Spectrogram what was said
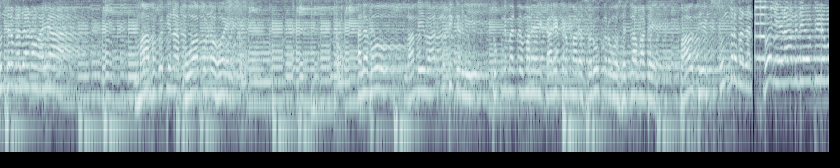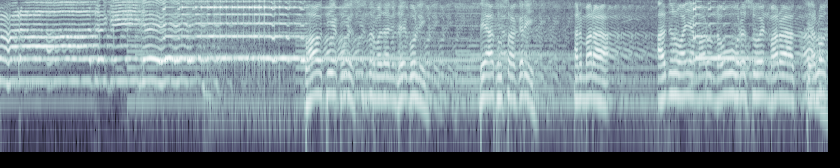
સુંદર મજાનો અહીંયા મા ભગવતીના ભુવા પણ હોય. એટલે બહુ લાંબી વાત નથી કરવી. ટૂંકની માં તમારે કાર્યક્રમ મારે શરૂ કરવો છે એટલા માટે ભાવથી એક સુંદર મજા બોલીએ રામદેવ પીર મહારાજ ભાવથી એક વખત સુંદર મજાની જય બોલી. બે હાથ ઉત્સાહ કરી. અને મારા આજનું અહીંયા મારું નવું વર્ષ હોય ને મારા પહેલો જ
